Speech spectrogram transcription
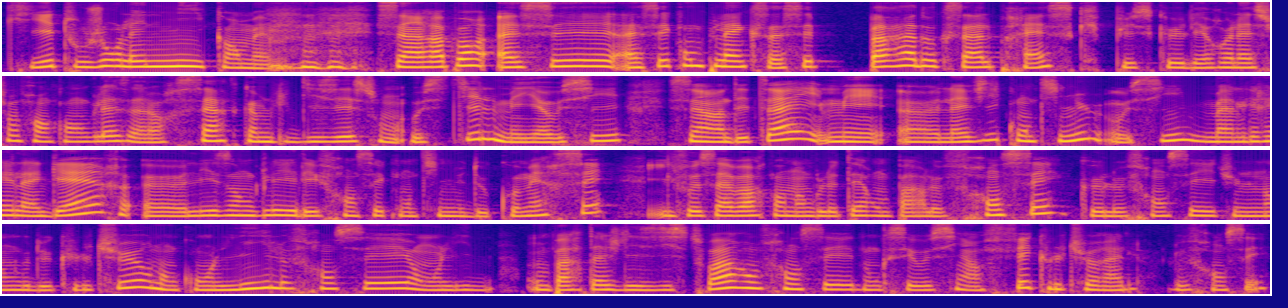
qui est toujours l'ennemi quand même. c'est un rapport assez, assez complexe, assez paradoxal presque, puisque les relations franco-anglaises, alors certes, comme je le disais, sont hostiles, mais il y a aussi, c'est un détail, mais euh, la vie continue aussi, malgré la guerre, euh, les Anglais et les Français continuent de commercer. Il faut savoir qu'en Angleterre, on parle français, que le français est une langue de culture, donc on lit le français, on, lit, on partage des histoires en français, donc c'est aussi un fait culturel, le français.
